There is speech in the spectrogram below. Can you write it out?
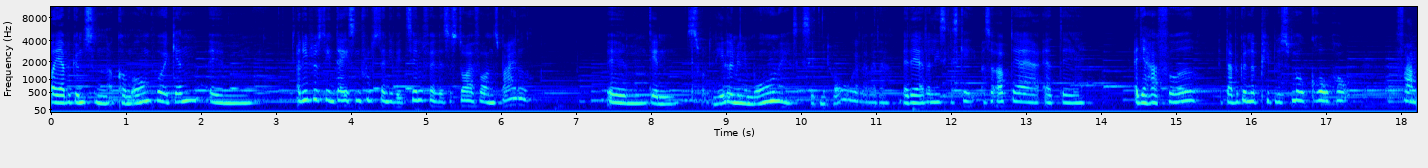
og jeg begyndte sådan at komme ovenpå igen. Øhm, og lige pludselig en dag, sådan fuldstændig ved et tilfælde, så står jeg foran spejlet. Øhm, det er en, jeg tror, det er en helt almindelig morgen, og jeg skal sætte mit hår, eller hvad, der, hvad det er, der lige skal ske. Og så opdager jeg, at, øh, at jeg har fået, at der er begyndt at pible små grå hår frem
